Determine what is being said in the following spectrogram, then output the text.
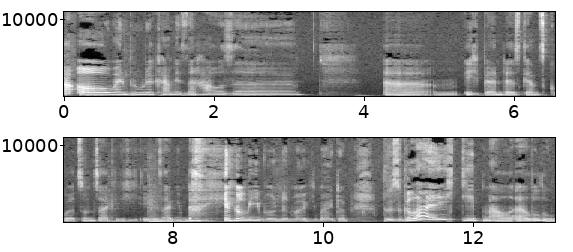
Oh oh, mein Bruder kam jetzt nach Hause. Ähm, ich beende es ganz kurz und sage sag ihm, dass ich ihn liebe und dann mache ich weiter. Bis gleich. Gib mal äh, Lulu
